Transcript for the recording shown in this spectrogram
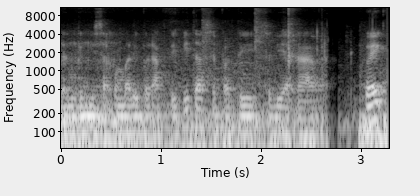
dan Mhm. bisa kembali beraktivitas seperti sedia kala. Baik,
